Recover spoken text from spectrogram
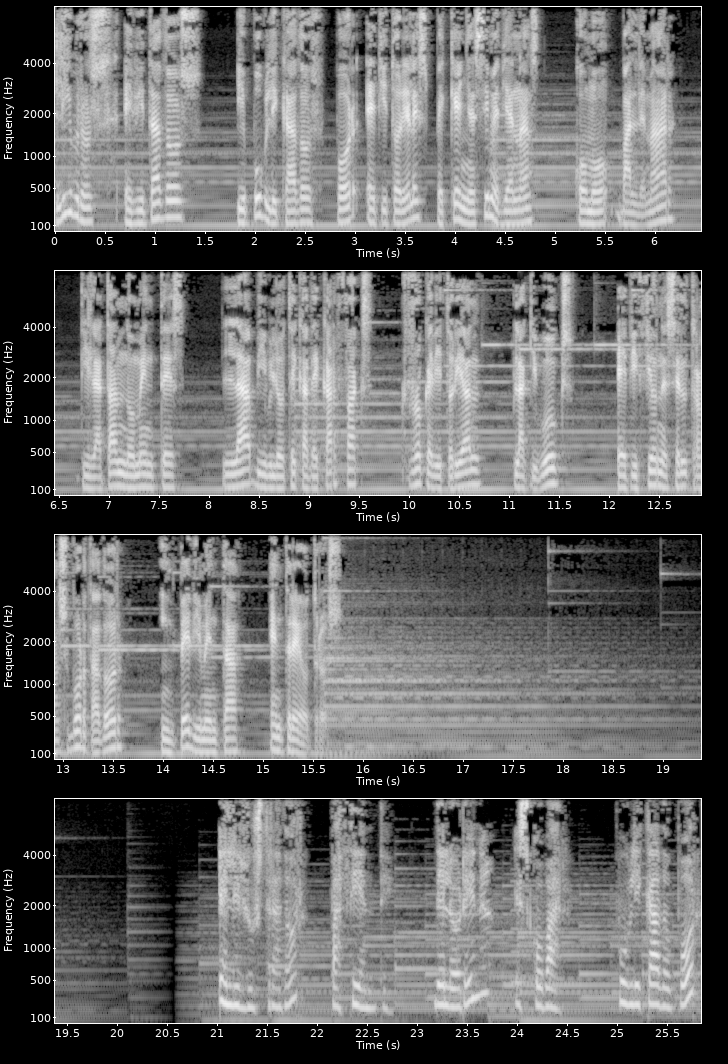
Libros editados y publicados por editoriales pequeñas y medianas como Valdemar, Dilatando Mentes, La Biblioteca de Carfax, Roca Editorial, Blacky Books, Ediciones El Transbordador, Impedimenta, entre otros. El ilustrador paciente de Lorena Escobar, publicado por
